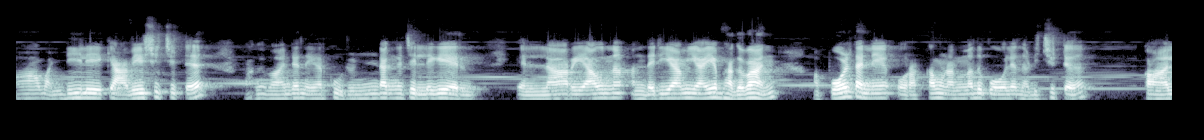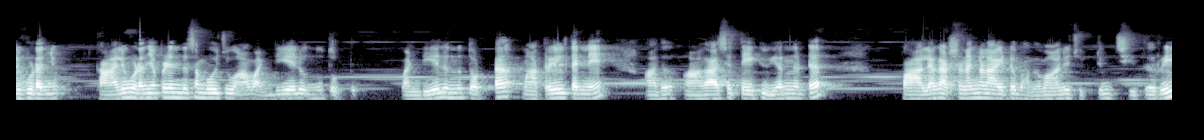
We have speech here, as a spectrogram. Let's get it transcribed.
ആ വണ്ടിയിലേക്ക് ആവേശിച്ചിട്ട് ഭഗവാന്റെ നേർക്ക് ഉരുണ്ടങ്ങ് ചെല്ലുകയായിരുന്നു. എല്ലാം അറിയാവുന്ന അന്തര്യാമിയായ ഭഗവാൻ അപ്പോൾ തന്നെ ഉറക്കമുണർന്നതുപോലെ നടിച്ചിട്ട് കാൽ കുടഞ്ഞു. കാൽ കുടഞ്ഞപ്പോഴെന്ത് സംഭവിച്ചു? ആ വണ്ടിയേൽ ഒന്ന് തൊട്ടു. വണ്ടിയേൽ ഒന്ന് തൊട്ട മാത്രയിൽ തന്നെ അത് ആകാശത്തേക്ക് ഉയർന്നിട്ട് പല കഷണങ്ങളായിട്ട് ഭഗവാന് ചുറ്റും ചിതറി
